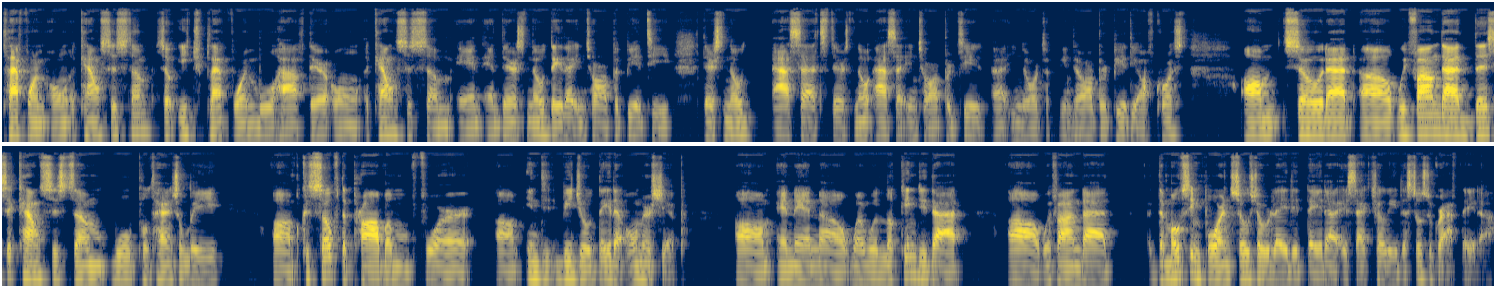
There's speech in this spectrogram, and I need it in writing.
platform own account system. So each platform will have their own account system and, and there's no data interoperability. There's no assets. There's no asset interoperability, uh, interoperability of course. Um, so that uh, we found that this account system will potentially um, could solve the problem for um, individual data ownership. Um, and then uh, when we look into that, uh, we found that the most important social related data is actually the social graph data.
